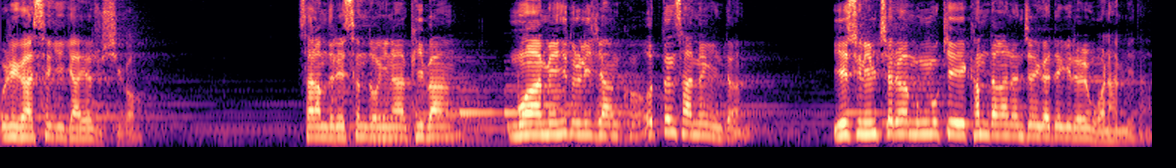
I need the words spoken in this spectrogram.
우리가 새기게 하여 주시고 사람들의 선동이나 비방, 모함에 휘둘리지 않고 어떤 사명이든 예수님처럼 묵묵히 감당하는 저희가 되기를 원합니다.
